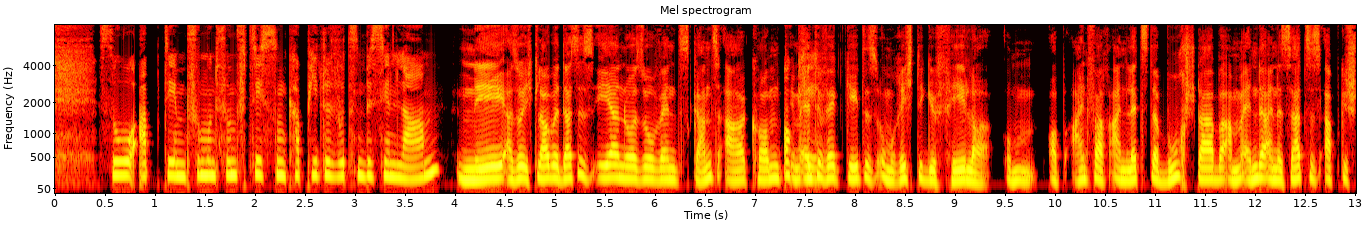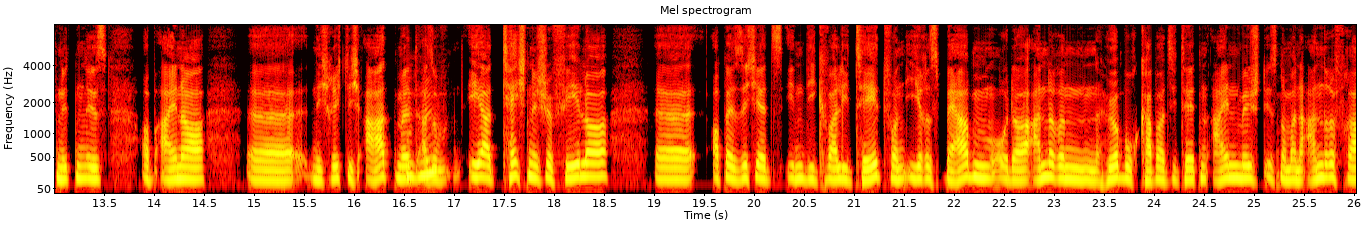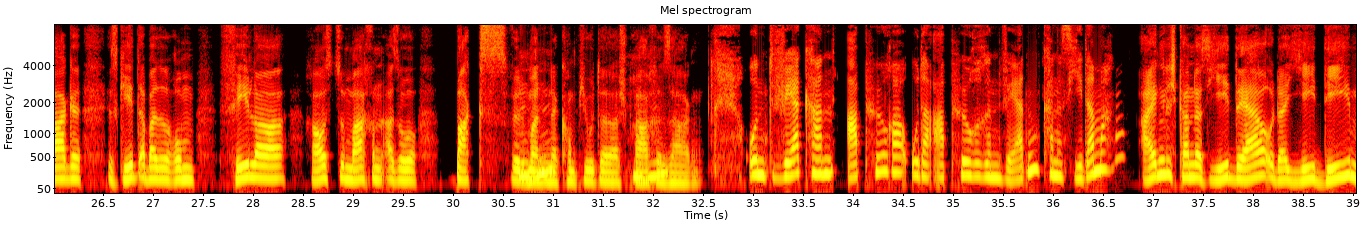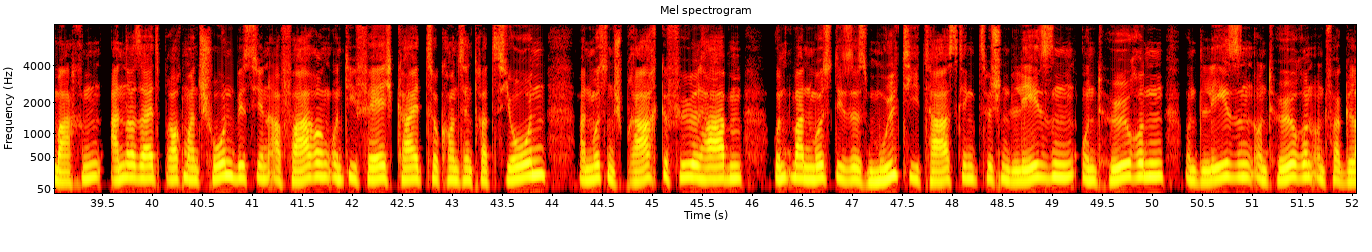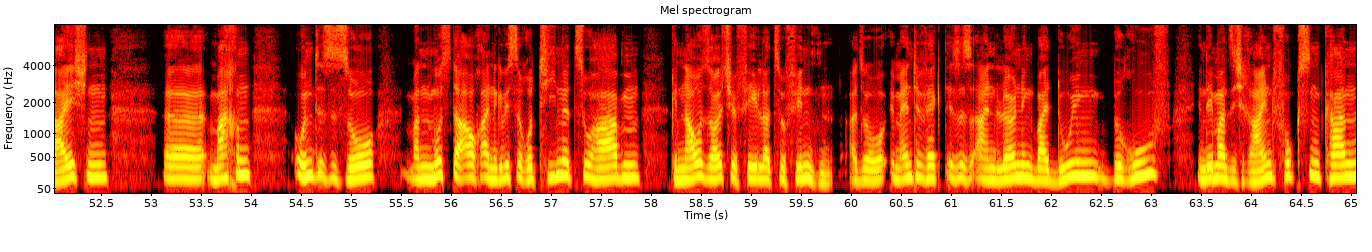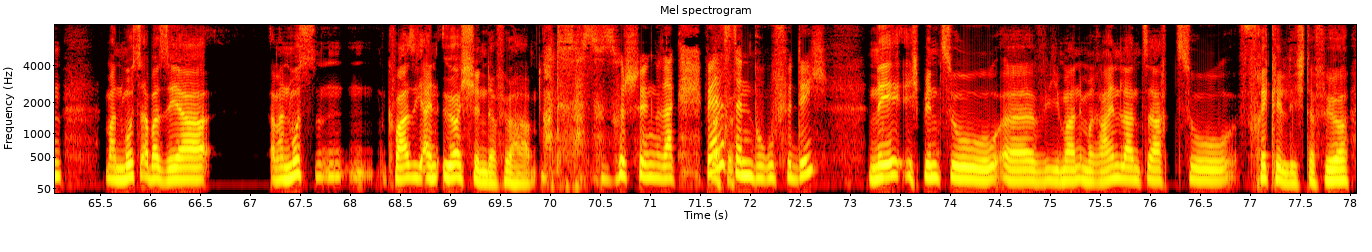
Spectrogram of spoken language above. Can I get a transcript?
so ab dem 55. Kapitel wird's ein bisschen lahm. Nee, also ich glaube, das ist eher nur so, wenn es ganz arg kommt. Im Okay. Endeffekt geht es um richtige Fehler, um ob einfach ein letzter Buchstabe am Ende eines Satzes abgeschnitten ist, ob einer äh, nicht richtig atmet, Mhm. also eher technische Fehler. Äh, ob er sich jetzt in die Qualität von Iris Berben oder anderen Hörbuchkapazitäten einmischt, ist nochmal eine andere Frage. Es geht aber darum, Fehler rauszumachen, also Bugs, würde man in der Computersprache sagen. Und wer kann Abhörer oder Abhörerin werden? Kann es jeder machen? Eigentlich kann das jeder oder jede machen. Andererseits braucht man schon ein bisschen Erfahrung und die Fähigkeit zur Konzentration. Man muss ein Sprachgefühl haben und man muss dieses Multitasking zwischen Lesen und Hören und Lesen und Hören und Vergleichen äh, machen. Und es ist so, man muss da auch eine gewisse Routine zu haben, genau solche Fehler zu finden. Also im Endeffekt ist es ein Learning by Doing Beruf, in dem man sich reinfuchsen kann. Man muss aber sehr, man muss quasi ein Öhrchen dafür haben. Oh, das hast du so schön gesagt. Wäre das denn ein Beruf für dich? Nee, ich bin zu, äh, wie man im Rheinland sagt, zu frickelig dafür.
